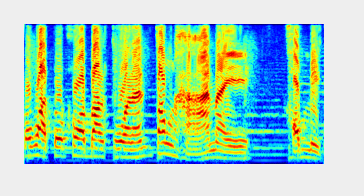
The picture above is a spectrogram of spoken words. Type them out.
ประวัติตัวละครบางตัวนั้นต้องหาในคอมิก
